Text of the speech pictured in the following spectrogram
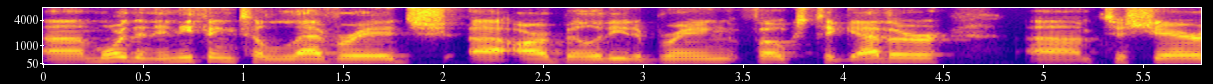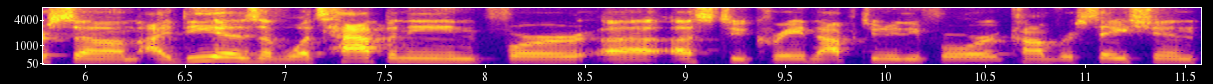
uh, more than anything to leverage uh, our ability to bring folks together, um, to share some ideas of what's happening for uh, us to create an opportunity for conversation,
